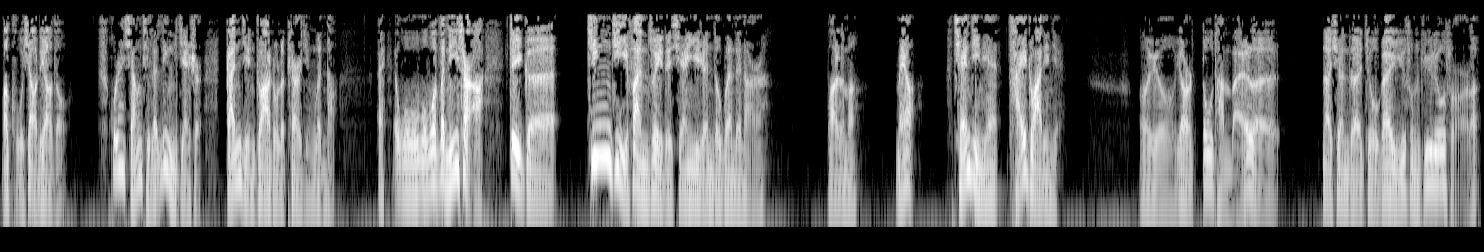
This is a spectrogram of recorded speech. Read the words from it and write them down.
我苦笑着要走，忽然想起了另一件事，赶紧抓住了片警，问道：“哎，我我我我问您一事啊，这个……”经济犯罪的嫌疑人都关在哪儿啊？完了吗？没有，前几年才抓进去。哎呦，要是都坦白了，那现在就该移送拘留所了。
